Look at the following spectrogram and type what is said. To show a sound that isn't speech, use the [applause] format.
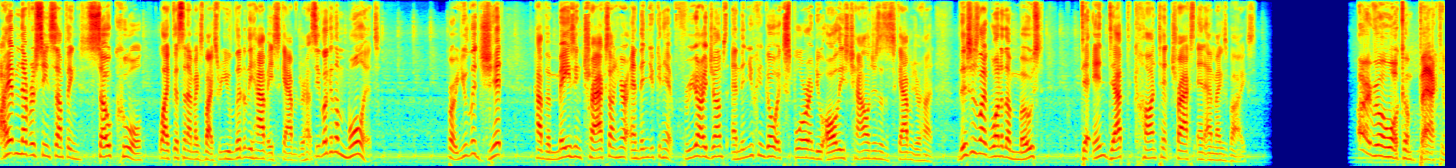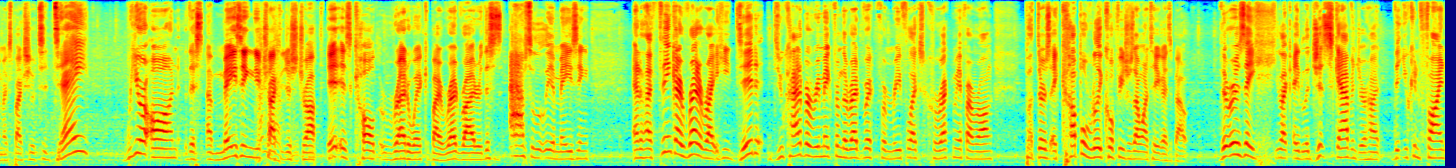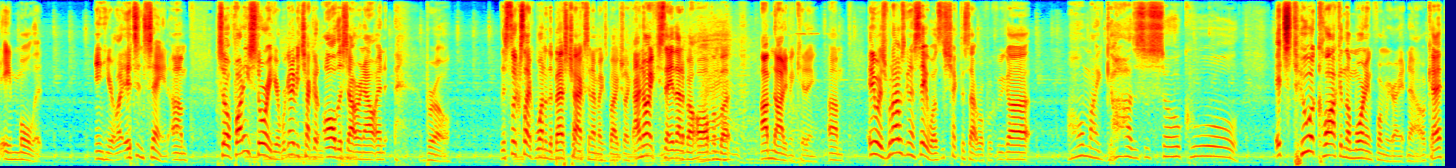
I have never seen something so cool like this in MX Bikes where you literally have a scavenger hunt. See, look at the mullet. Bro, you legit have amazing tracks on here, and then you can hit free ride jumps, and then you can go explore and do all these challenges as a scavenger hunt. This is like one of the most in-depth content tracks in MX Bikes. Alright everyone, welcome back to MX Bikes Show. Today, we are on this amazing new track that just dropped. It is called Redwick by Red Rider. This is absolutely amazing. And if I think I read it right, he did do kind of a remake from the Redwick from Reflex. Correct me if I'm wrong. But there's a couple really cool features I want to tell you guys about. There is a like a legit scavenger hunt that you can find a mullet in here. Like it's insane. Um, so funny story here. We're gonna be checking all this out right now, and [sighs] bro, this looks like one of the best tracks in MX Bikes. Like, I know I say that about all of them, but I'm not even kidding. Um, anyways, what I was going to say was, let's check this out real quick. We got, oh my god, this is so cool. It's 2 o'clock in the morning for me right now, okay?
